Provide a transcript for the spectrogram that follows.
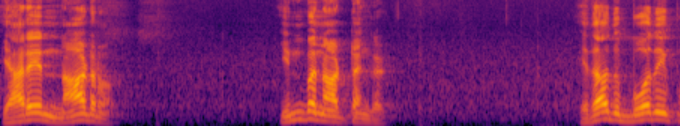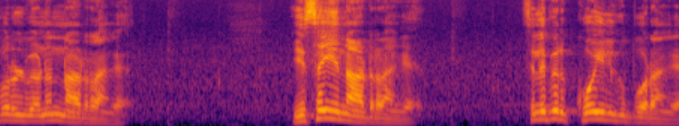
யாரையும் நாடுறோம். இன்ப நாட்டங்கள். ஏதாவது போதைப் பொருள் வேணும்னு நாடுறாங்க. இசையை நாடுறாங்க. சில பேர் கோயிலுக்கு போகிறாங்க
